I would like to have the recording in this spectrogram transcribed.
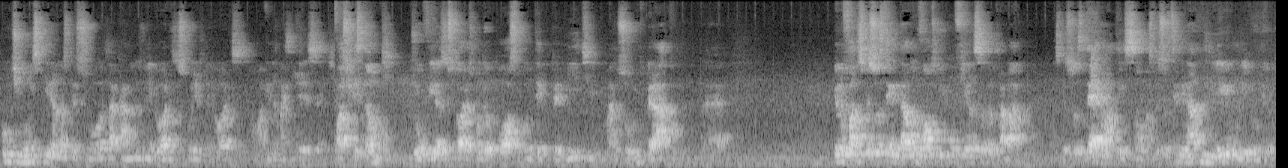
continuam inspirando as pessoas a caminhos melhores, escolhas melhores, a uma vida mais interessante. Faço questão de, de, ouvir as histórias quando eu posso, quando o tempo permite, mas eu sou muito grato né, pelo fato das pessoas terem dado um voto de confiança ao meu trabalho. As pessoas deram atenção, as pessoas terminaram de ler um livro meu.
